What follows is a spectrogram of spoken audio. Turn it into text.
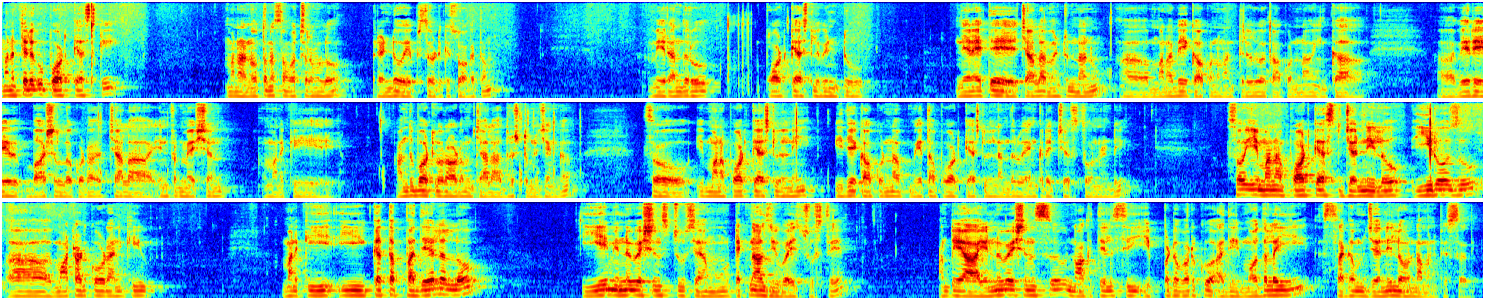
మన తెలుగు పాడ్కాస్ట్కి మన నూతన సంవత్సరంలో రెండో ఎపిసోడ్కి స్వాగతం. మీరందరూ పాడ్కాస్ట్లు వింటూ నేనైతే చాలా వింటున్నాను. మనవే కాకుండా మన తెలుగులో కాకుండా ఇంకా వేరే భాషల్లో కూడా చాలా ఇన్ఫర్మేషన్ మనకి అందుబాటులో రావడం చాలా అదృష్టం నిజంగా. సో ఈ మన పాడ్కాస్ట్లని ఇదే కాకుండా మిగతా పాడ్కాస్ట్లని అందరూ ఎంకరేజ్ చేస్తూ ఉండండి. సో ఈ మన పాడ్కాస్ట్ జర్నీలో ఈరోజు మాట్లాడుకోవడానికి మనకి ఈ గత పదేళ్ళలో ఏం ఇన్నోవేషన్స్ చూసాము టెక్నాలజీ వైజ్ చూస్తే అంటే ఆ ఇన్నోవేషన్స్ నాకు తెలిసి ఇప్పటి వరకు అది మొదలయ్యి సగం జర్నీలో ఉన్నామనిపిస్తుంది.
